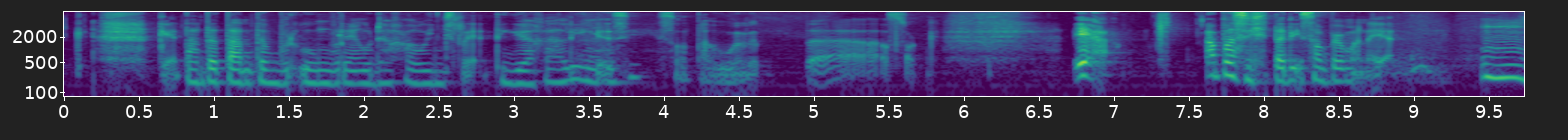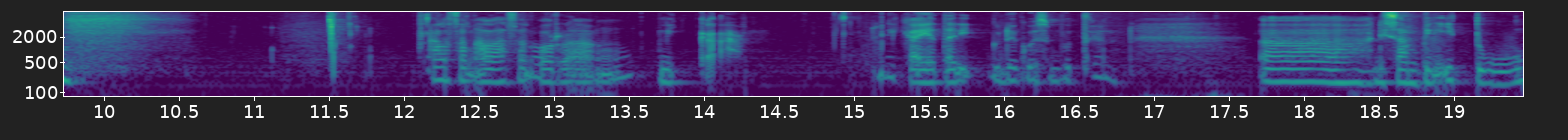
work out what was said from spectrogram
kayak tante-tante berumur yang udah kawin cerai tiga kali gak sih? So tau banget. Uh, fuck. Ya apa sih tadi sampai mana ya? Hmm, alasan-alasan orang nikah. Nikah ya tadi udah gue sebutkan. Uh, di samping itu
